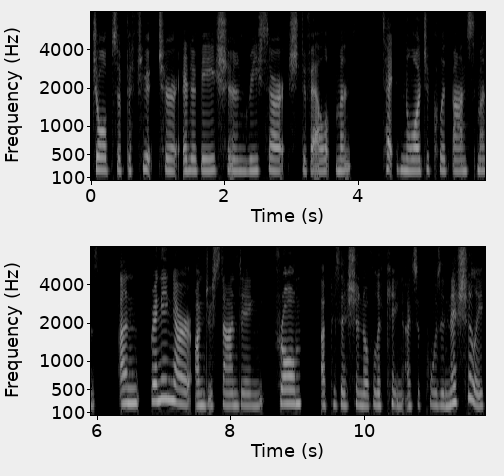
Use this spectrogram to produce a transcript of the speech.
jobs of the future, innovation, research, development, technological advancements, and bringing our understanding from a position of looking, I suppose, initially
